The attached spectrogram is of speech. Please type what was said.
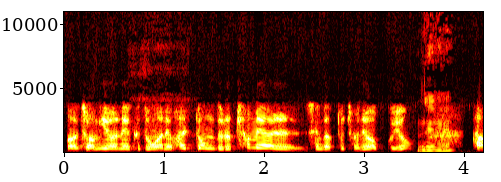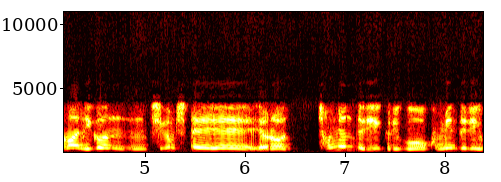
어, 정의원의 그동안의 활동들을 폄훼할 생각도 전혀 없고요. 네. 다만 이건 음, 지금 시대에 여러 청년들이 그리고 국민들이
